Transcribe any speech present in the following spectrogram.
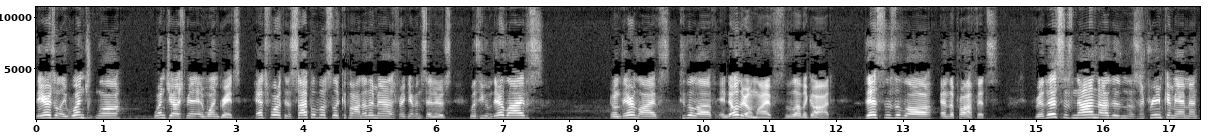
There is only one law, one judgment, and one grace. Henceforth, the disciple must look upon other men as forgiven sinners, with whom their lives, own their lives to the love, and know their own lives to the love of God. This is the law and the prophets. For this is none other than the supreme commandment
